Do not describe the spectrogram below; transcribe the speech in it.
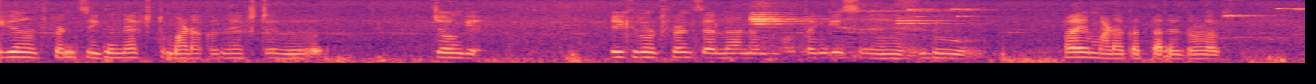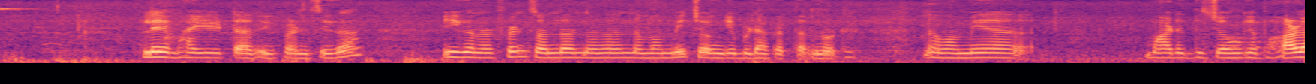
ಈಗ ನೋಡಿ ಫ್ರೆಂಡ್ಸ್ ಈಗ ನೆಕ್ಸ್ಟ್ ಮಾಡೋಕೆ ನೆಕ್ಸ್ಟ್ ಚೋಂಗೆ. ಈಗ ನೋಡಿ ಫ್ರೆಂಡ್ಸ್ ಎಲ್ಲ ನಮ್ಮ ತಂಗಿ ಇದು ಫ್ರೈ ಮಾಡಕತ್ತಾರೆ ಇದ್ರೊಳಗೆ. ಫ್ಲೇಮ್ ಹೈ ಇಟ್ಟಾರ ಫ್ರೆಂಡ್ಸ್ ಈಗ. ಈಗ ನೋಡಿ ಫ್ರೆಂಡ್ಸ್ ಒಂದೊಂದು ಒಂದೊಂದು ನಮ್ಮ ಮಮ್ಮಿ ಚೊಂಗೆ ಬಿಡಾಕತ್ತಾರೆ ನೋಡಿರಿ. ನಮ್ಮ ಮಮ್ಮಿಯ ಮಾಡಿದ್ದು ಚೊಂಗೆ ಭಾಳ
